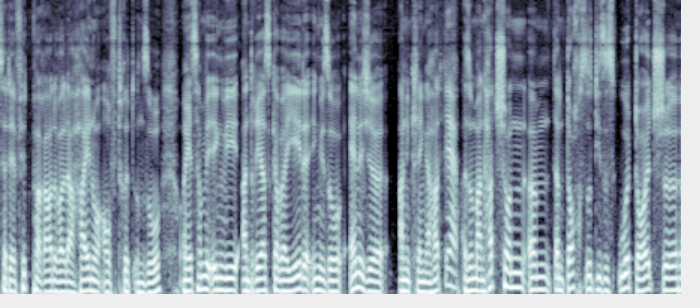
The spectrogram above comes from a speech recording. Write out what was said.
ZDF-Hitparade, weil da Heino auftritt und so. Und jetzt haben wir irgendwie Andreas Gabayé, der irgendwie so ähnliche Anklänge hat. Ja. Also man hat schon ähm, dann doch so dieses urdeutsche,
